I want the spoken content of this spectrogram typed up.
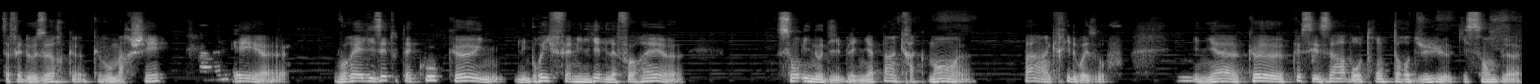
ça fait deux heures que, que vous marchez, et euh, vous réalisez tout à coup que les bruits familiers de la forêt euh, sont inaudibles. Il n'y a pas un craquement, euh, pas un cri d'oiseau. Il n'y a que, que ces arbres au tronc tordu euh, qui semblent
